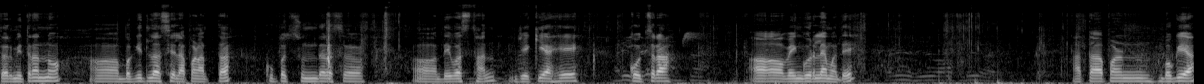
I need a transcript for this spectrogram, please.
तर मित्रांनो बघितलं असेल आपण आत्ता खूपच सुंदर असं देवस्थान जे की आहे कोचरा वेंगुर्ल्यामध्ये. आता आपण बघूया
